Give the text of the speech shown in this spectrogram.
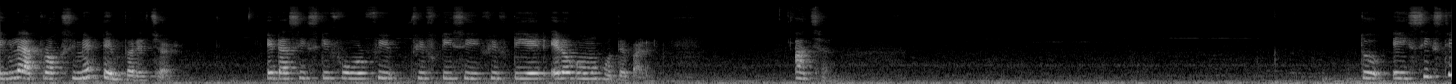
এগুলো অ্যাপ্রক্সিমেট টেম্পারেচার এটা sixty four fifty C fifty eight এরকমও হতে পারে। আচ্ছা। তো এই সিক্সটি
